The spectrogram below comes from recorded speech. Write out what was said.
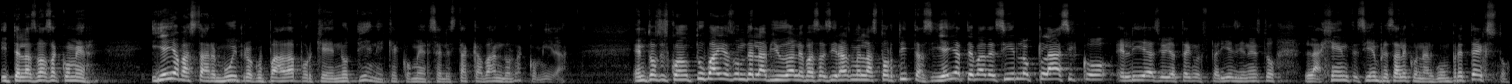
y te las vas a comer. Y ella va a estar muy preocupada porque no tiene que comer, se le está acabando la comida. Entonces, cuando tú vayas donde la viuda, le vas a decir, hazme las tortitas. Y ella te va a decir lo clásico, Elías, yo ya tengo experiencia en esto, la gente siempre sale con algún pretexto.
